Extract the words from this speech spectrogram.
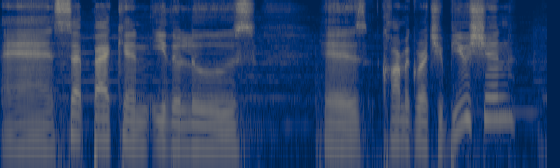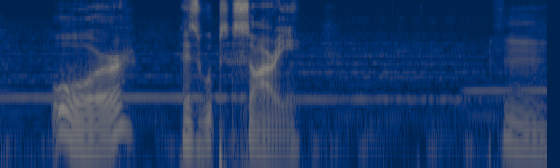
And Setback can either lose his Karmic Retribution or his Whoops Sorry. Hmm.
